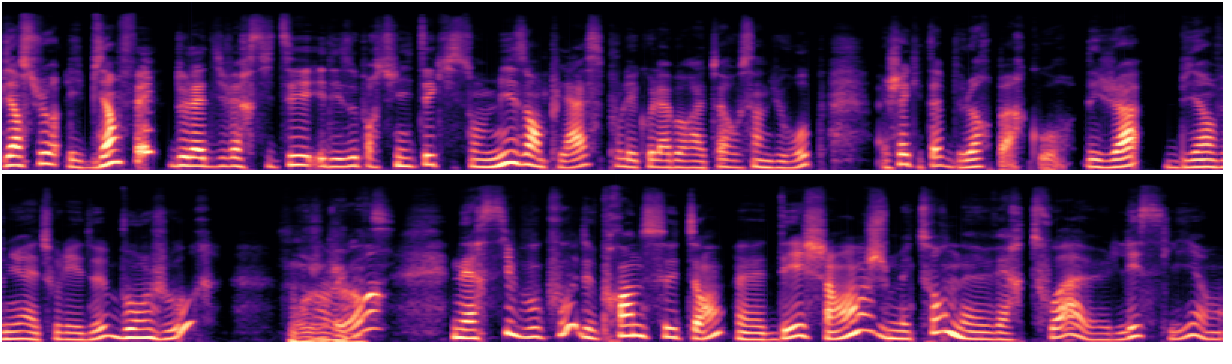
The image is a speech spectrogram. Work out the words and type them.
Bien sûr, les bienfaits de la diversité et des opportunités qui sont mises en place pour les collaborateurs au sein du groupe à chaque étape de leur parcours. Déjà, bienvenue à tous les deux. Bonjour. Bonjour. Merci beaucoup de prendre ce temps euh, d'échange. Je me tourne vers toi, euh, Leslie, en,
